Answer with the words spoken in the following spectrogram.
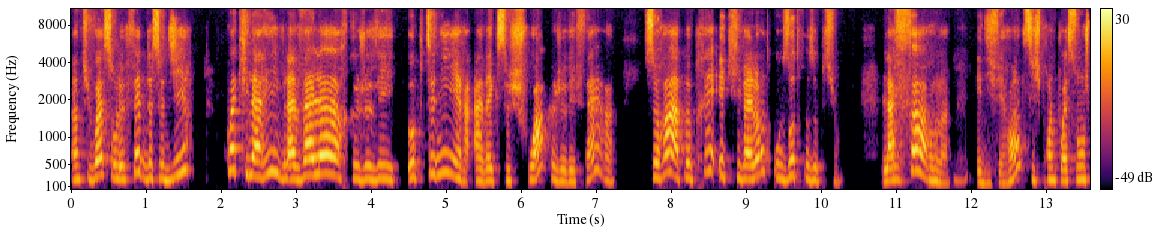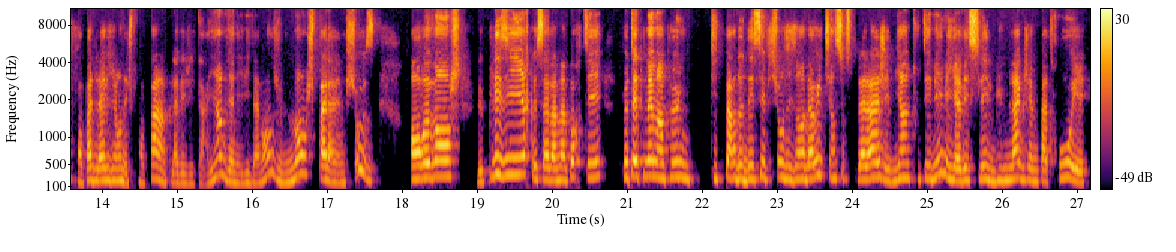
hein, tu vois, sur le fait de se dire, quoi qu'il arrive, la valeur que je vais obtenir avec ce choix que je vais faire sera à peu près équivalente aux autres options. La forme est différente. Si je prends le poisson, je ne prends pas de la viande et je ne prends pas un plat végétarien, bien évidemment, je ne mange pas la même chose. En revanche, le plaisir que ça va m'apporter, peut-être même un peu une petite part de déception en disant ah bah oui, tiens, sur ce plat-là, j'ai bien tout aimé, mais il y avait ce légume-là que j'aime pas trop et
